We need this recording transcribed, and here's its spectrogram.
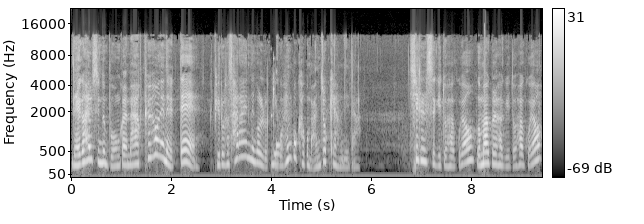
내가 할 수 있는 무언가를 막 표현해낼 때, 비로소 살아있는 걸 느끼고 행복하고 만족해 합니다. 시를 쓰기도 하고요, 음악을 하기도 하고요,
